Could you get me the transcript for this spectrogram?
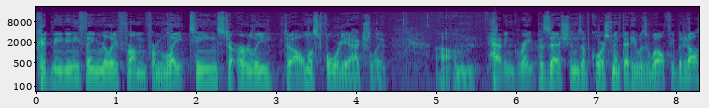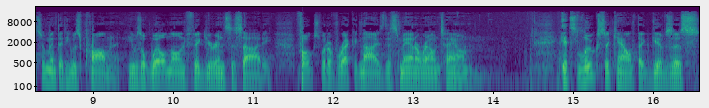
could mean anything really from, from late teens to early to almost 40, actually. Um, having great possessions, of course, meant that he was wealthy, but it also meant that he was prominent. He was a well known figure in society. Folks would have recognized this man around town. It's Luke's account that gives us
